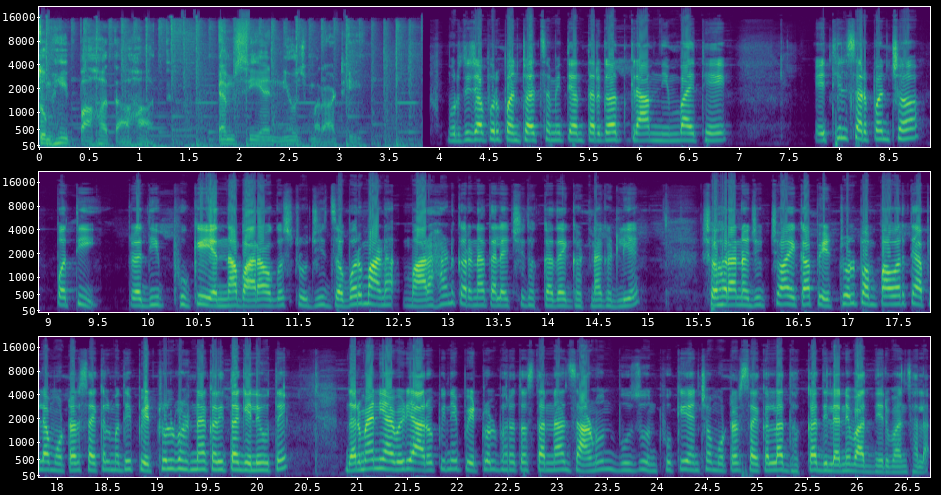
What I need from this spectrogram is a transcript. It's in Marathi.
तुम्ही पाहत आहात M C N news Marathi. Murtijapur panchayat समिती अंतर्गत ग्राम निंबा येथे येथील सरपंच पती प्रदीप फुके यांना बारा ऑगस्ट रोजी जबर मारहा मारहाण करण्यात आल्याची धक्कादायक घटना घडली आहे. शहरानजीकच्या एका पेट्रोल पंपावर ते आपल्या मोटारसायकलमध्ये पेट्रोल भरण्याकरिता गेले होते. दरम्यान यावेळी आरोपीने पेट्रोल भरत असताना जाणून बुजून फुके यांच्या मोटारसायकलला धक्का दिल्याने वाद निर्माण झाला.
